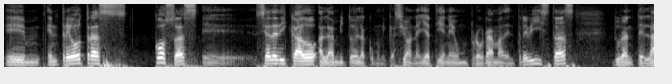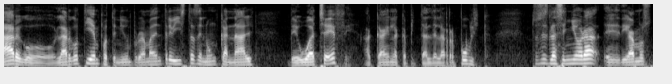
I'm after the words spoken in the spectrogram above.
em, entre otras cosas, eh, se ha dedicado al ámbito de la comunicación. Ella tiene un programa de entrevistas, durante largo, largo tiempo ha tenido un programa de entrevistas en un canal de UHF, acá en la capital de la República. Entonces la señora, eh, digamos,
